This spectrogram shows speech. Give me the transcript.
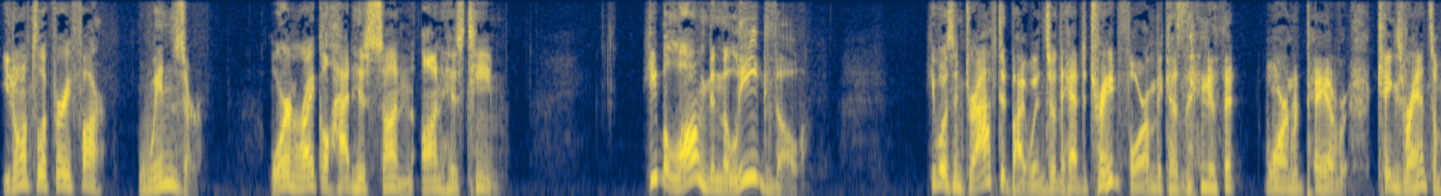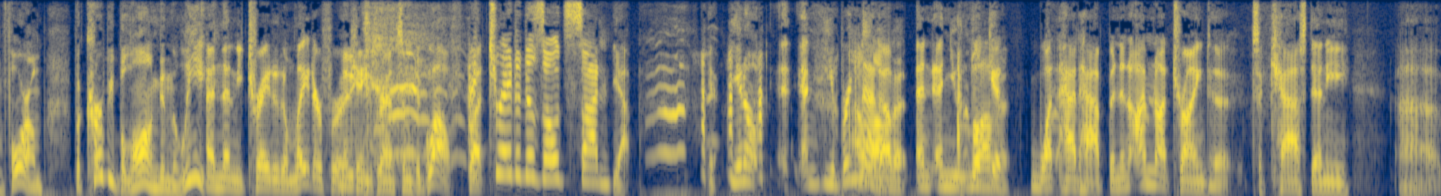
you don't have to look very far. Windsor. Warren Rychel had his son on his team. He belonged in the league, though. He wasn't drafted by Windsor. They had to trade for him because they knew that Warren would pay a king's ransom for him. But Kerby belonged in the league. And then he traded him later for a he- king's ransom to Guelph. But traded his own son. Yeah. Yeah. You know, and you bring I that up it. and, and you I look at it. what had happened, and I'm not trying to, to cast any, uh,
